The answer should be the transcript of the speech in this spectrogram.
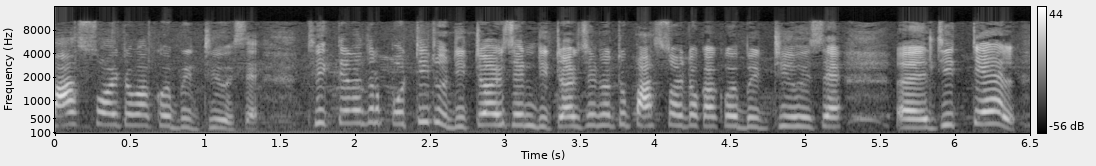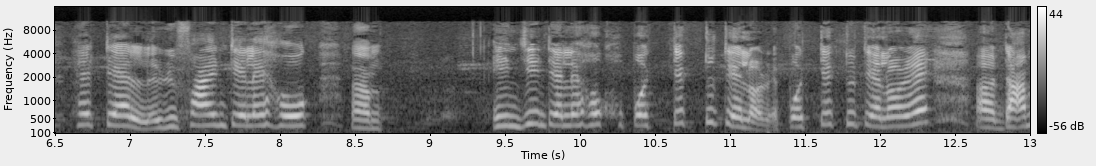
পাঁচ ছয় টকাকৈ বৃদ্ধি হৈছে। ঠিক তেনেদৰে প্ৰতিটো ডিটাৰজেণ্ট ডিটাৰজেণ্টতো পাঁচ ছয় টকাকৈ বৃদ্ধি হৈছে। যি তেল সেই তেল ৰিফাইন তেলে হওক ইঞ্জিন তেলে হওক প্ৰত্যেকটো তেলৰে প্ৰত্যেকটো তেলৰে দাম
